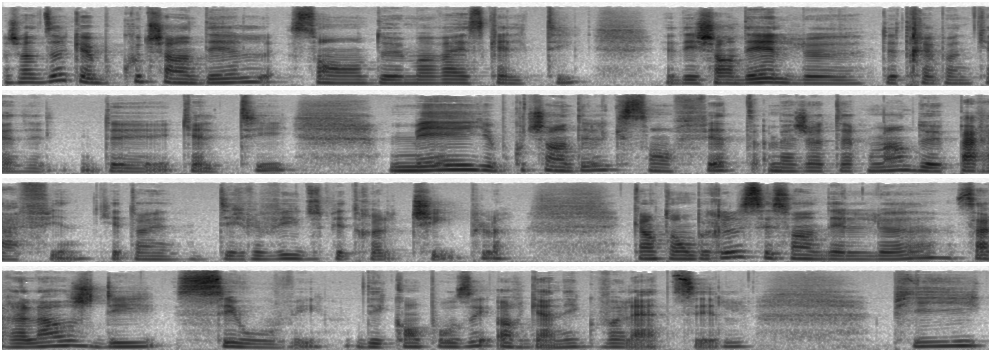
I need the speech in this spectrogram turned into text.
je veux dire que beaucoup de chandelles sont de mauvaise qualité. Il y a des chandelles de très bonne qualité, mais il y a beaucoup de chandelles qui sont faites majoritairement de paraffine, qui est un dérivé du pétrole cheap. Quand on brûle ces chandelles-là, ça relâche des COV, des composés organiques volatiles. Puis,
